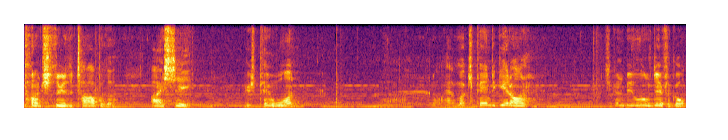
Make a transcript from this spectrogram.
punched through the top of the IC. Here's pin one. Uh, don't have much pin to get on. It's going to be a little difficult.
